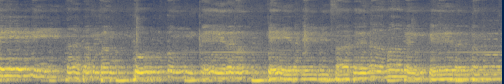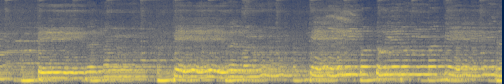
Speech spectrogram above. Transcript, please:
കേരളം പൂക്കും കേരളം. കേരളേവി സഹനമവൻ കേരളം. കേരളം കേരളം. കേളി പൊട്ടുയരുന്ന കേരളം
